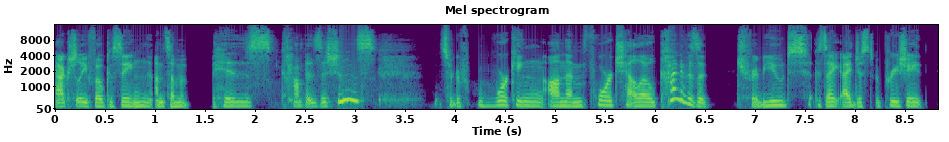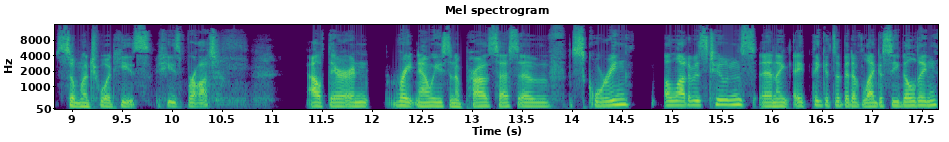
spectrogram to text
actually focusing on some of his compositions, sort of working on them for cello, kind of as a tribute, because I, I just appreciate so much what he's he's brought out there. And right now he's in a process of scoring a lot of his tunes. And I, I think it's a bit of legacy building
